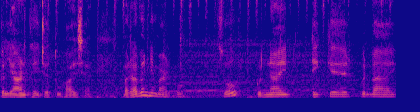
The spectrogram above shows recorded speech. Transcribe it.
કલ્યાણ થઈ જતું હોય છે. બરાબર ને બાળકો? So good night take care goodbye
